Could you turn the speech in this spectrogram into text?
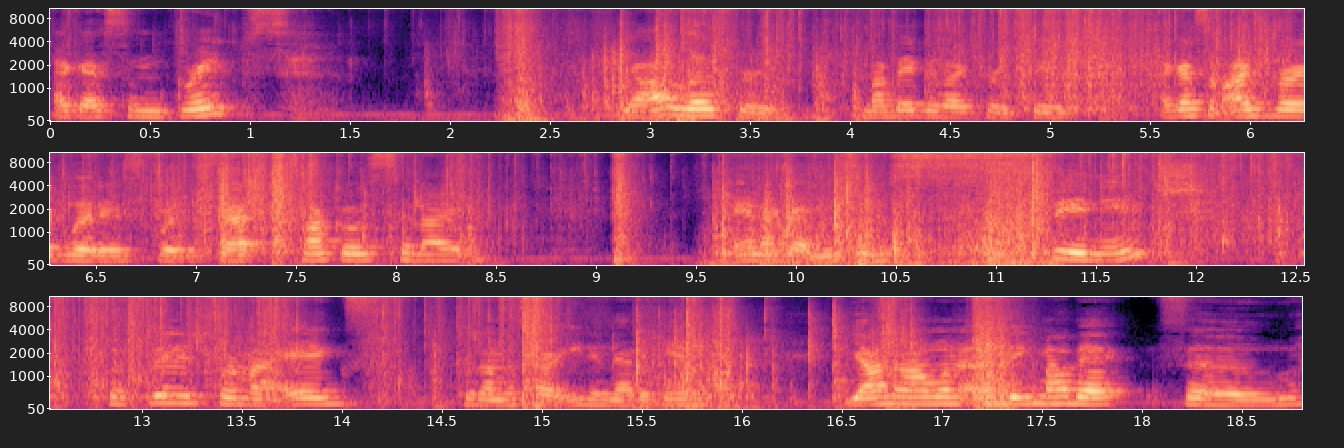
I got some grapes. Y'all love fruit. My baby like fruit too. I got some iceberg lettuce for the tacos tonight. And I got me some spinach. Some spinach for my eggs. Because I'm going to start eating that again. Y'all know I want to unbig my back. So,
